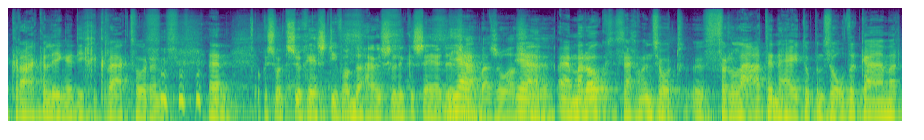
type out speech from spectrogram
krakelingen die gekraakt worden. en, ook een soort suggestie van de huiselijke scène, ja, zeg maar. Zoals, ja, uh, maar ook zeg maar, een soort verlatenheid op een zolderkamer.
